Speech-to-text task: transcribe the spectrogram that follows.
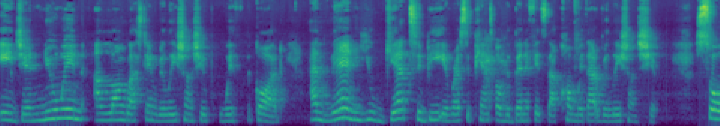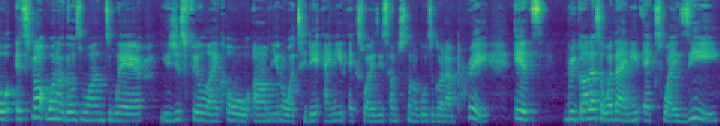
a genuine and long lasting relationship with God. And then you get to be a recipient of the benefits that come with that relationship. So it's not one of those ones where you just feel like, oh, um, you know what, today I need XYZ, so I'm just going to go to God and pray. It's regardless of whether I need XYZ,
